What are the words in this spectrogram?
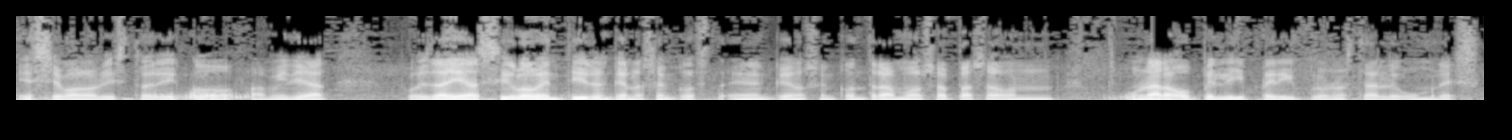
ese valor histórico familiar pues de ahí al siglo XXI en que nos, en que nos encontramos ha pasado un, un largo periplo nuestras legumbres.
